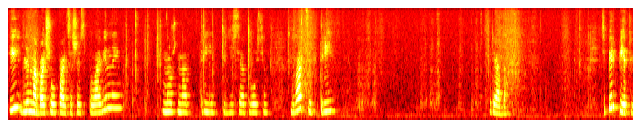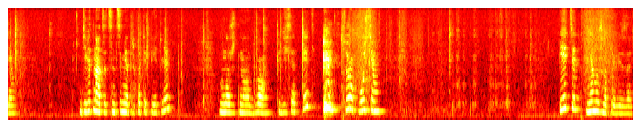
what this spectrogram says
И длина большого пальца 6,5 умножить на 3, 58. 23 ряда. Теперь петли. 19 сантиметров это петли. Умножить на 2, 55, 48 петель мне нужно провязать.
